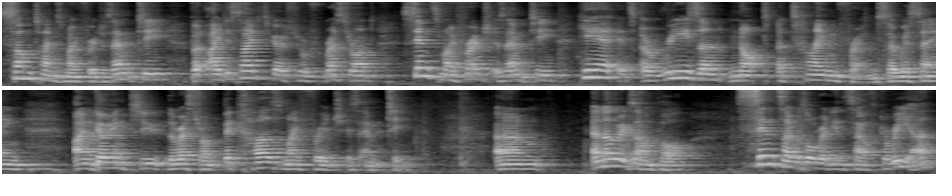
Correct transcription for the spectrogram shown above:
sometimes my fridge is empty, but I decided to go to a restaurant since my fridge is empty. Here, it's a reason, not a time frame. So we're saying, I'm going to the restaurant because my fridge is empty. Um, another example, since I was already in South Korea,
